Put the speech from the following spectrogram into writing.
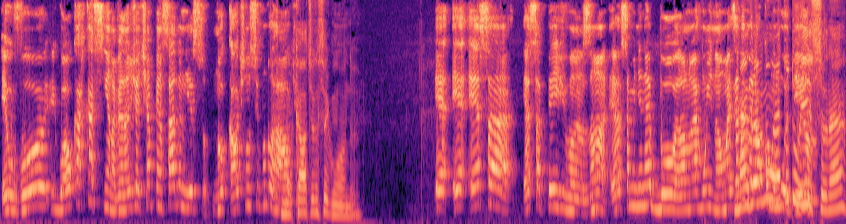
Eu vou igual Carcassinha. Na verdade, eu já tinha pensado nisso. Nocaute no segundo round. Nocaute no segundo. É, é, essa essa Paige Van Zandt, essa menina é boa, ela não é ruim não, mas ela é mas é melhor ela não como é modelo. tudo isso, né?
